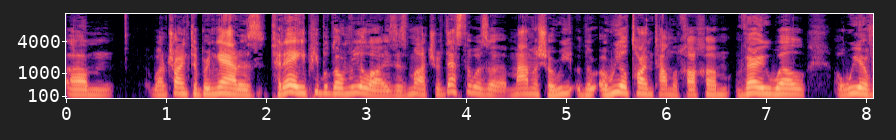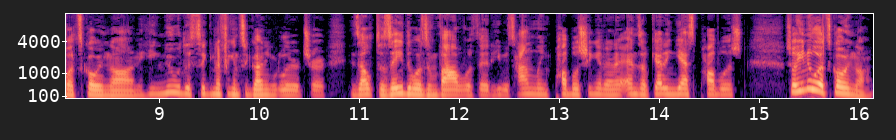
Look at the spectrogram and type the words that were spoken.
Um, what I'm trying to bring out is today people don't realize as much. Rav Dessler was a mamash, a, re, a real time Talmud Chacham, very well aware of what's going on. He knew the significance of Geonim literature. His El Tazeda was involved with it. He was handling publishing it, and it ends up getting yes published. So he knew what's going on.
